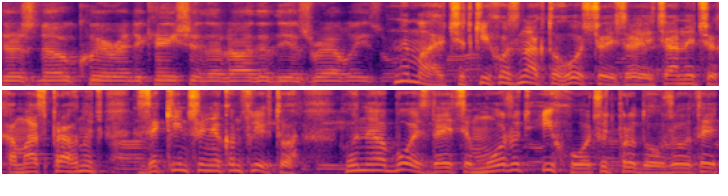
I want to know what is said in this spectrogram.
There's no clear indication that either the Israelis or Немає чітких ознак того, що ізраїльтяни чи Хамас прагнуть закінчення конфлікту. Вони обоє, здається, можуть і хочуть продовжувати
